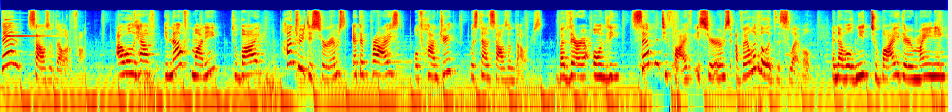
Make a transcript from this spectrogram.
$10,000 fund? I will have enough money to buy 100 Ethereums at a price of 100 with $10,000. But there are only 75 Ethereums available at this level, and I will need to buy the remaining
